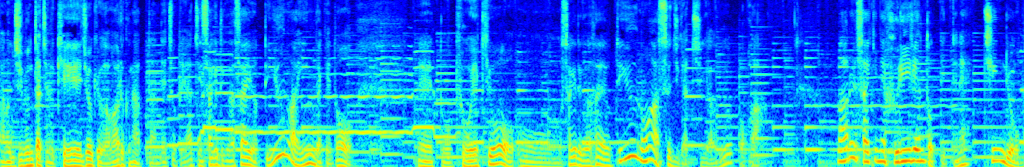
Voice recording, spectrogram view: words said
あの自分たちの経営状況が悪くなったんでちょっと家賃下げてくださいよっていうのはいいんだけど、えーと、教育を下げてくださいよっていうのは筋が違うよとかまあ、あるいは最近ねフリーレントって言ってね賃料を棒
